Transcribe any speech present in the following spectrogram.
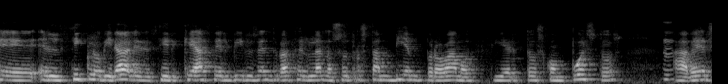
eh, el ciclo viral, es decir, qué hace el virus dentro de la célula, nosotros también probamos ciertos compuestos, a ver,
